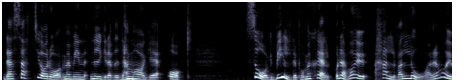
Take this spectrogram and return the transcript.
där satt jag då med min nygravida mage och såg bilder på mig själv och där var ju halva låren var ju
